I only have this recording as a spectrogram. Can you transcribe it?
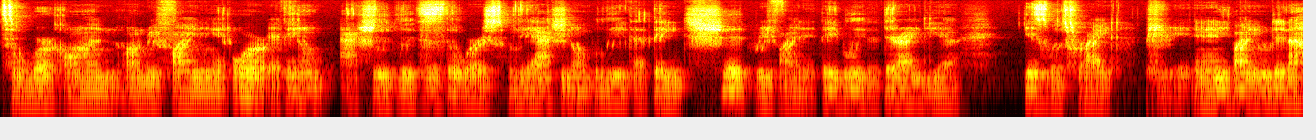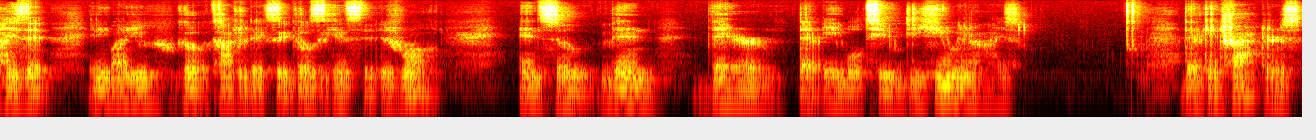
to work on on refining it, or if they don't actually believe this is the worst, when they actually don't believe that they should refine it, they believe that their idea is what's right, period. And anybody who denies it, anybody who contradicts it, goes against it, is wrong. And so then they're they're able to dehumanize their contractors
